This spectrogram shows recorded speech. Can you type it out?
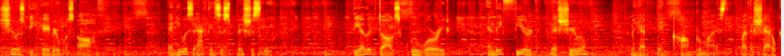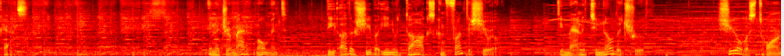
Shiro's behavior was off, and he was acting suspiciously. The other dogs grew worried, and they feared that Shiro may have been compromised by the Shadow Cats. In a dramatic moment, the other Shiba Inu dogs confronted Shiro, demanding to know the truth. Shiro was torn,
